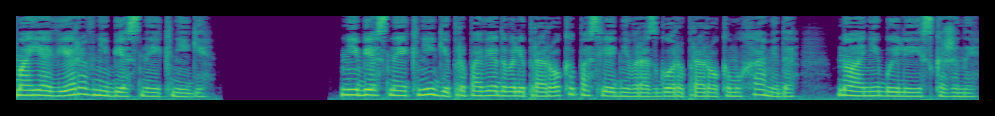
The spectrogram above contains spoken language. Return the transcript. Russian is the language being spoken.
Моя вера в небесные книги. Небесные книги проповедовали пророка последнего разгора пророка Мухаммеда, но они были искажены.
